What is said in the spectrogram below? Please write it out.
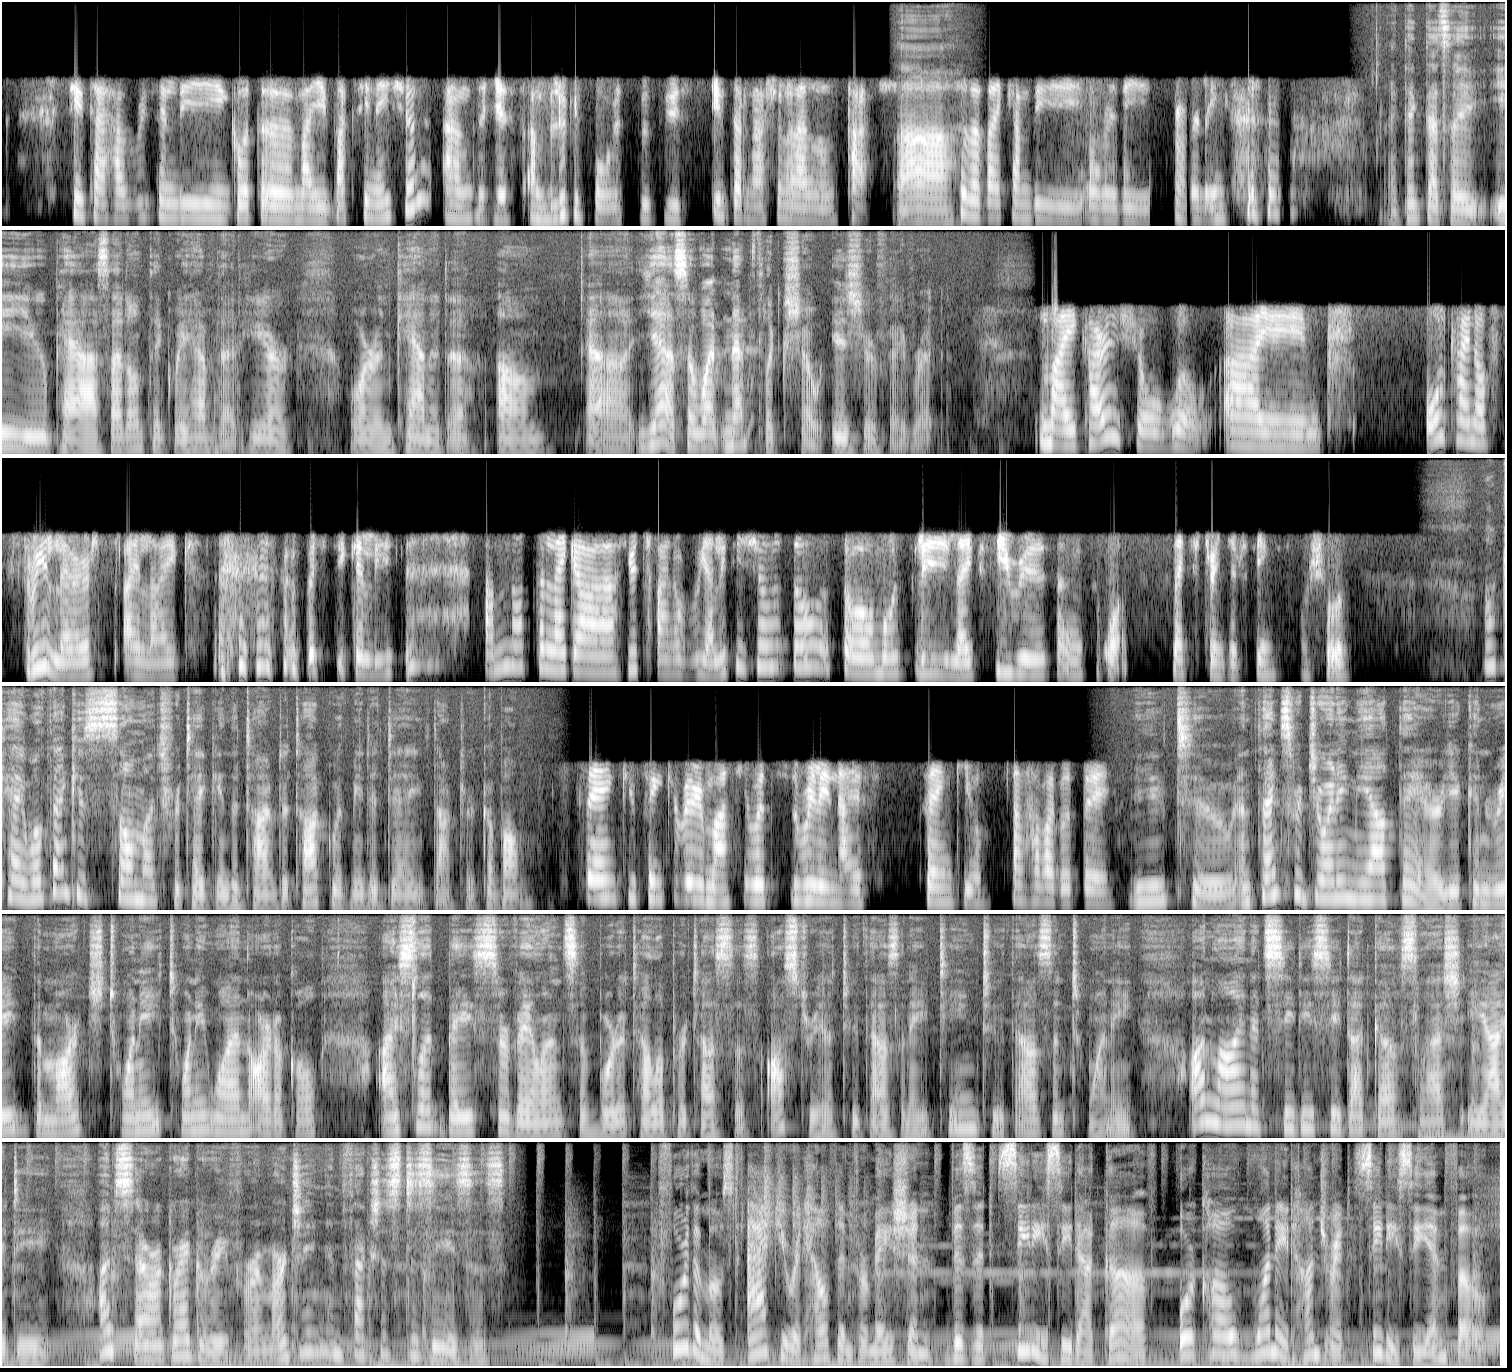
since I have recently got uh, my vaccination, and yes, I'm looking forward to this international pass ah. so that I can be already traveling. I think that's a EU pass. I don't think we have that here or in Canada. Um, uh, yeah. So, what Netflix show is your favorite? My current show, well, I all kind of thrillers I like. basically, I'm not like a huge fan of reality shows though, so mostly like series and so on, like Stranger Things for sure. Okay, well, thank you so much for taking the time to talk with me today, Dr. Cabal. Thank you. Thank you very much. It was really nice. Thank you. And have a good day. You too. And thanks for joining me out there. You can read the March 2021 article, Isolate Based Surveillance of Bordetella pertussis, Austria 2018-2020, online at cdc.gov slash EID. I'm Sarah Gregory for Emerging Infectious Diseases. For the most accurate health information, visit cdc.gov or call 1 800 CDC Info.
